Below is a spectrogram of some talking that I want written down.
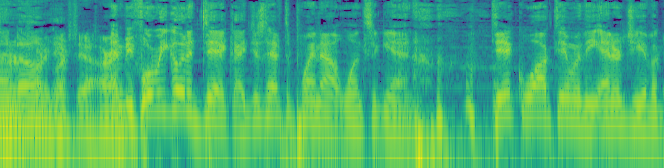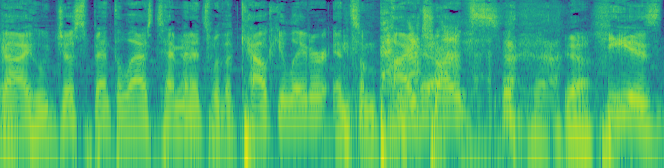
120 bucks. Yeah. All right. And before we go to Dick, I just have to point out once again, Dick walked in with the energy of a guy who just spent the last ten minutes with a calculator and some pie charts. Yeah. he is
